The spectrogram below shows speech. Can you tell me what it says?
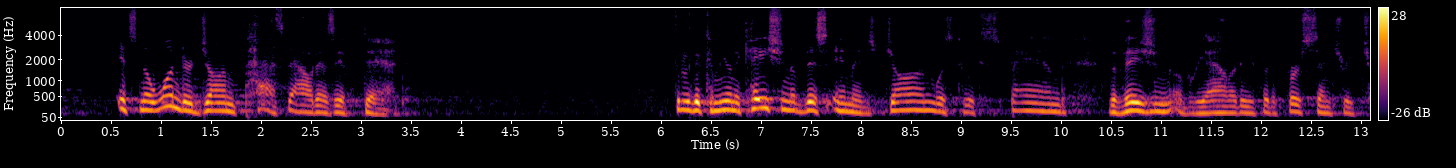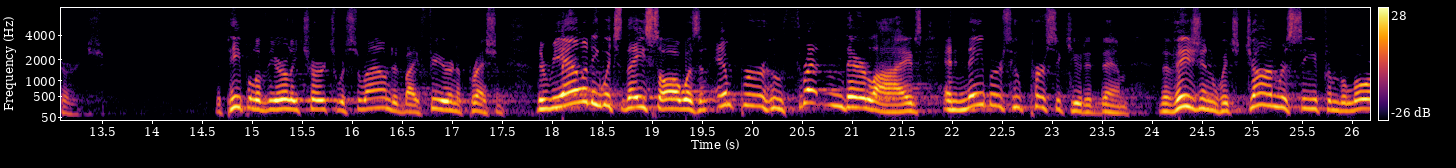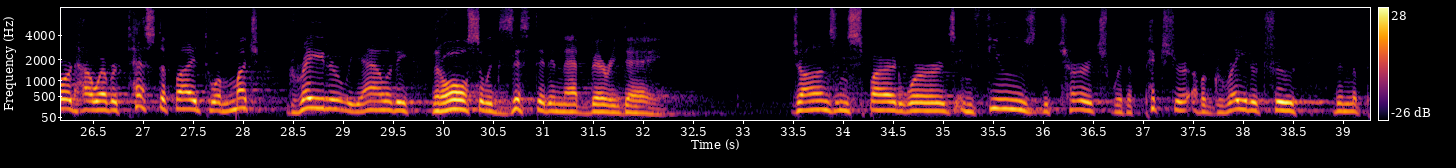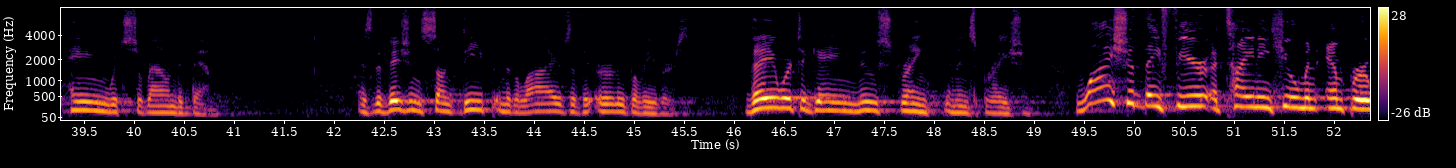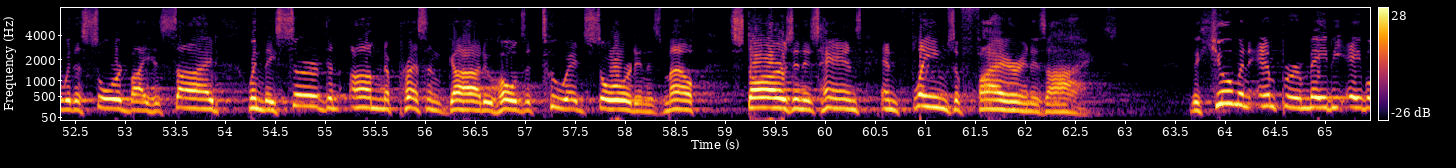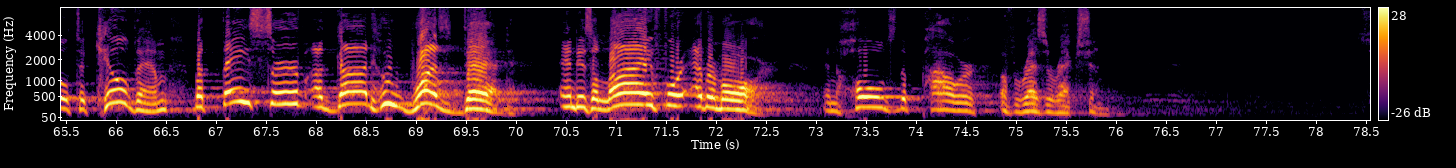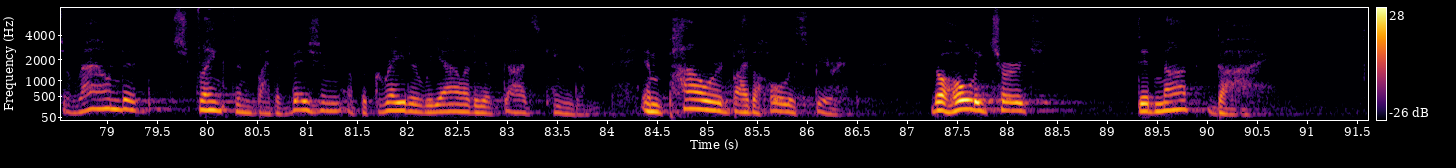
It's no wonder John passed out as if dead. Through the communication of this image, John was to expand the vision of reality for the first century church. The people of the early church were surrounded by fear and oppression. The reality which they saw was an emperor who threatened their lives and neighbors who persecuted them. The vision which John received from the Lord, however, testified to a much greater reality that also existed in that very day. John's inspired words infused the church with a picture of a greater truth than the pain which surrounded them as the vision sunk deep into the lives of the early believers. They were to gain new strength and inspiration. Why should they fear a tiny human emperor with a sword by his side when they served an omnipresent God who holds a two edged sword in his mouth, stars in his hands, and flames of fire in his eyes? The human emperor may be able to kill them, but they serve a God who was dead and is alive forevermore and holds the power of resurrection. Surrounded, strengthened by the vision of the greater reality of God's kingdom, empowered by the Holy Spirit, the Holy Church did not die.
